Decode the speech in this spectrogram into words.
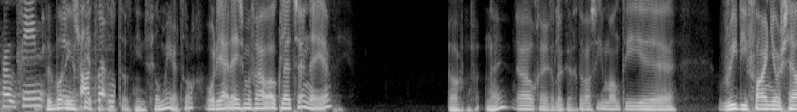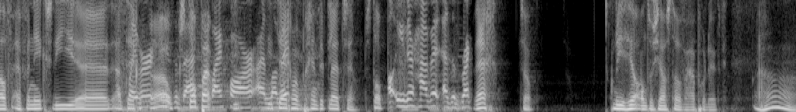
protein Bij Body in Fit, chocolate. dat is, dat is niet veel meer, toch? Hoorde jij deze mevrouw ook kletsen? Nee, hè? Welke- Nee? Oh, geen gelukkig. Er was iemand die. eh, redefine yourself, even niks. Die, eh, aan tegen, Flavor oh, is the best stoppen. by far. I Die love tegen me it. begint te kletsen. Stop. I'll either have it as a breakfast. Weg. Zo. Die is heel enthousiast over haar product. Ah,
